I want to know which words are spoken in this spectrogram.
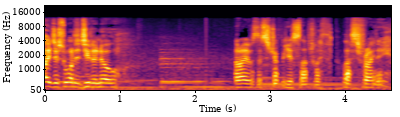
I just wanted you to know that I was the stripper you slept with last Friday.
